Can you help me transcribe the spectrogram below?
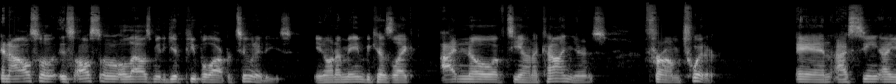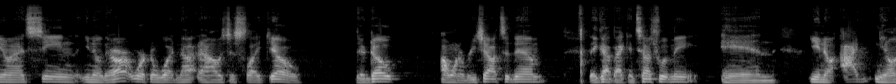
and I also this also allows me to give people opportunities. You know what I mean? Because like I know of Tiana Conyers from Twitter. And I seen you know, I'd seen, you know, their artwork and whatnot. And I was just like, yo, they're dope. I want to reach out to them. They got back in touch with me. And, you know, I, you know,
